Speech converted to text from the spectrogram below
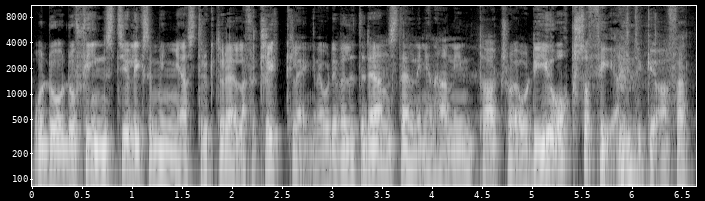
Och då, då finns det ju liksom inga strukturella förtryck längre och det är väl lite den ställningen han intar tror jag. Och det är ju också fel tycker jag. För att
